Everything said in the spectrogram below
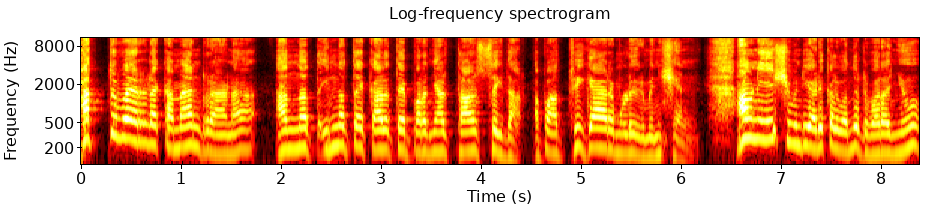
പത്ത് പേരുടെ കമാൻഡറാണ് അന്നത്തെ ഇന്നത്തെ കാലത്തെ പറഞ്ഞാൽ താഴ്സീദാർ അപ്പോൾ അധികാരമുള്ള ഒരു മനുഷ്യൻ. അവൻ യേശുവിന്റെ അടുക്കൽ വന്നിട്ട് പറഞ്ഞു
